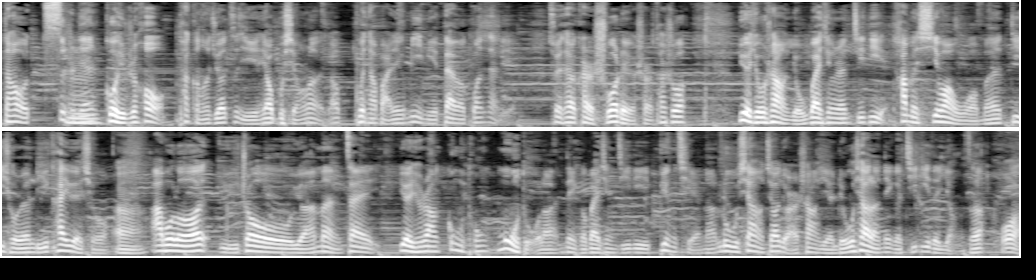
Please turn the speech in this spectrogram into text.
然后四十年嗯过去之后，他可能觉得自己要不行了，要不想把这个秘密带到棺材里，所以他就开始说这个事儿。他说，月球上有外星人基地，他们希望我们地球人离开月球。嗯阿波罗宇宙员们在月球上共同目睹了那个外星基地，并且呢，录像胶卷上也留下了那个基地的影子。哇，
